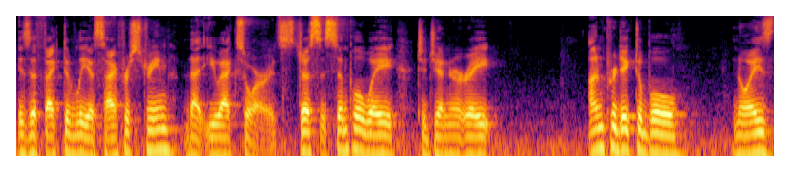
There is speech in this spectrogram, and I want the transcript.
is effectively a cipher stream that you XOR. It's just a simple way to generate unpredictable noise.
